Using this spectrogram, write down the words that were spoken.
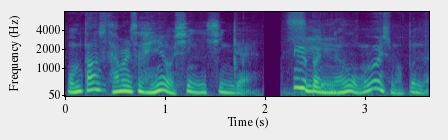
我们当时台湾人是很有信心的。日本能，我们为什么不能？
